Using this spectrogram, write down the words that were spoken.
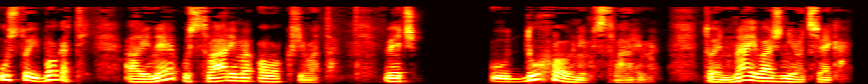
usto i bogati, ali ne u stvarima ovog života, već u duhovnim stvarima. To je najvažnije od svega.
